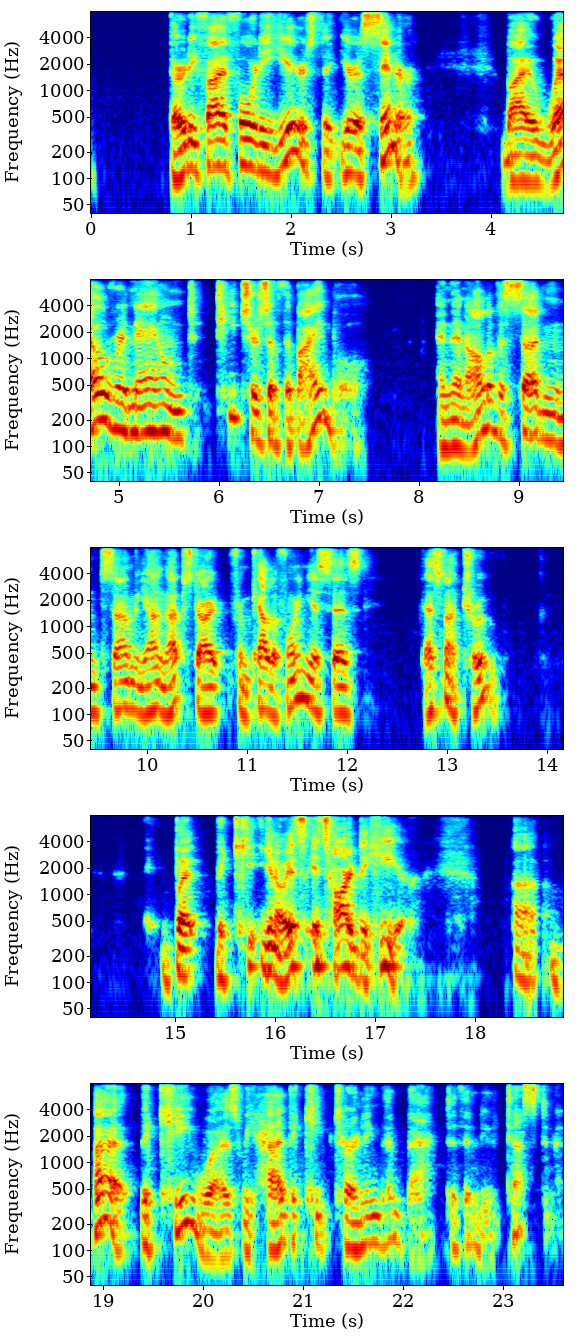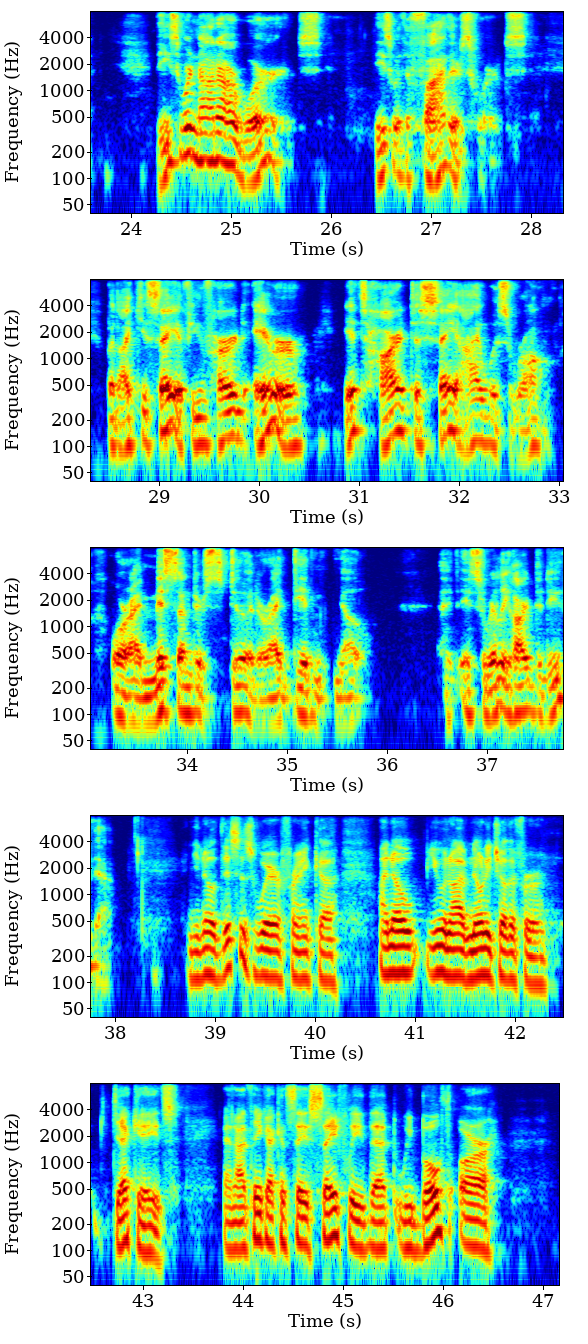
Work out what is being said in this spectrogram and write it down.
35, 40 years that you're a sinner by well renowned teachers of the Bible, and then all of a sudden some young upstart from California says, that's not true but the key, you know, it's it's hard to hear. Uh, but the key was we had to keep turning them back to the New Testament. These were not our words; these were the Father's words. But like you say, if you've heard error, it's hard to say I was wrong or I misunderstood or I didn't know. It's really hard to do that. You know, this is where, Frank, uh, I know you and I have known each other for decades. And I think I can say safely that we both are,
